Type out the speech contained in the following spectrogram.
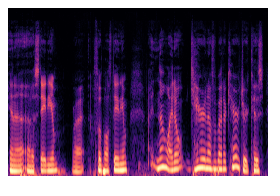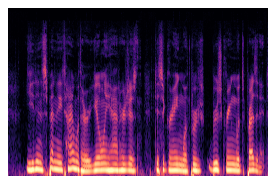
in a, a stadium, Right. football stadium. I, no, I don't care enough about her character because you didn't spend any time with her. You only had her just disagreeing with Bruce Bruce Greenwood's president.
